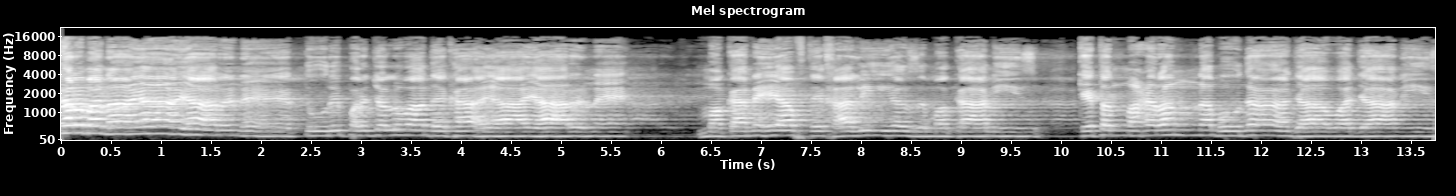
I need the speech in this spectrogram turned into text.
ঘর বানায়ার নে। তুর পর জলওয়া দেখায়ার নে। মকানে আফতে খালি আজ মকানিজ। কেতন মাহরাম না বুদা যাওয়া জানিস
